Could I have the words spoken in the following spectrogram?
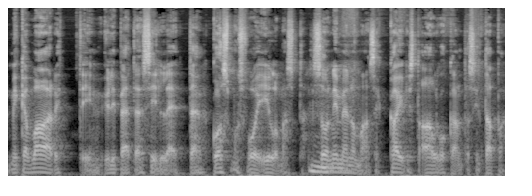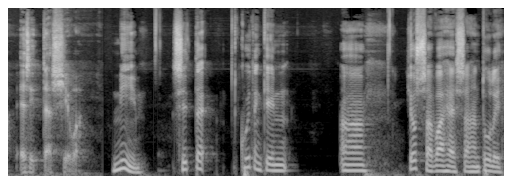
mikä vaadittiin ylipäätään sille, että kosmos voi ilmasta. Mm. Se on mm. nimenomaan se kaikista alkukantaisin tapa esittää Shiva. Niin, sitten kuitenkin äh, jossain vaiheessahan tuli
